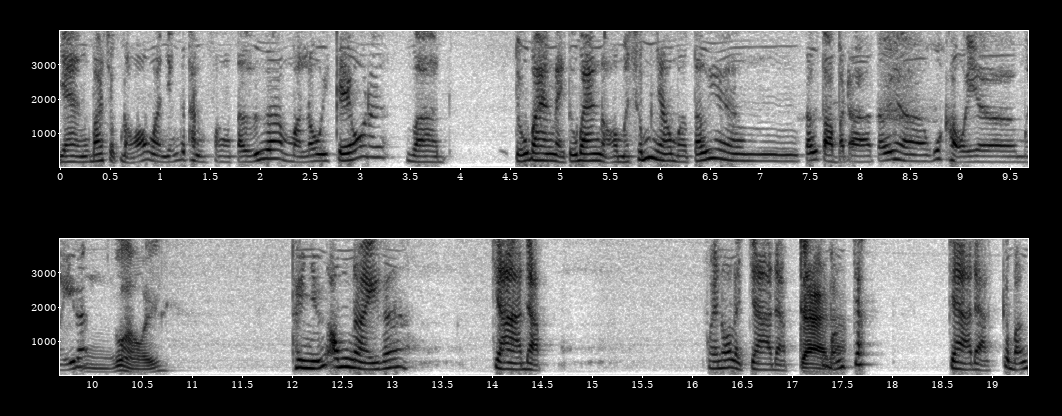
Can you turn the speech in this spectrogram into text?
vàng ba chục đỏ và những cái thành phần tử á, mà lôi kéo đó và chủ ban này chủ ban nọ mà súng nhau mà tới tới tòa bạch à, tới quốc hội mỹ đó. Ừ, quốc hội. Thì những ông này đó trà đạp phải nói là trà đạp trà bản chất trà đạp cái bản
